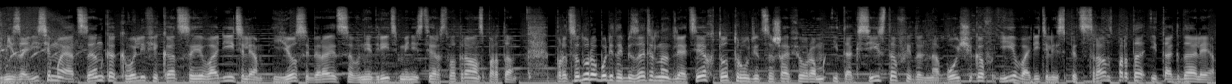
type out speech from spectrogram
Независимая оценка квалификации водителя. Ее собирается внедрить Министерство транспорта. Процедура будет обязательна для тех, кто трудится шофером и таксистов, и дальнобойщиков, и водителей спецтранспорта и так далее.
